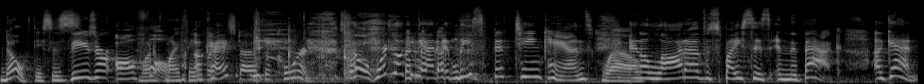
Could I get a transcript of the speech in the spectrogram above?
No, this is. These are all one full. of my favorite okay? styles of corn. so we're looking at at least 15 cans wow. and a lot of spices in the back. Again,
